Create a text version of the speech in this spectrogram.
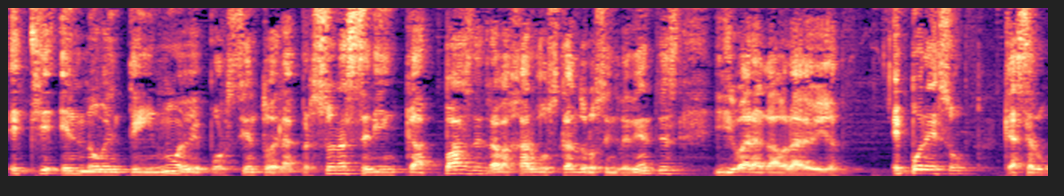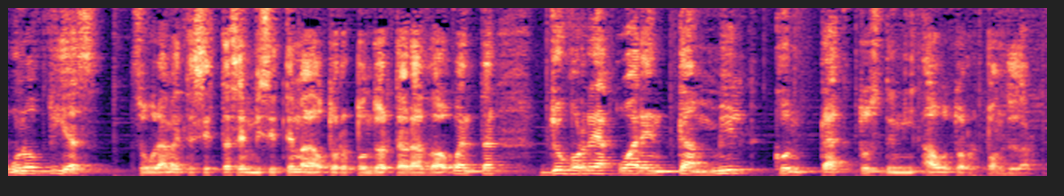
es que el 99% de las personas sería incapaz de trabajar buscando los ingredientes y llevar a cabo la bebida. Es por eso que hace algunos días, seguramente si estás en mi sistema de autorrespondedor te habrás dado cuenta, yo borré a 40.000 contactos de mi autorrespondedor.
